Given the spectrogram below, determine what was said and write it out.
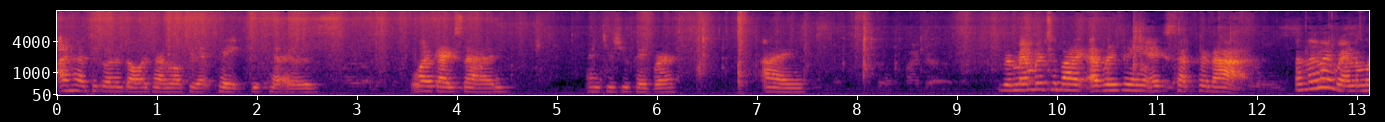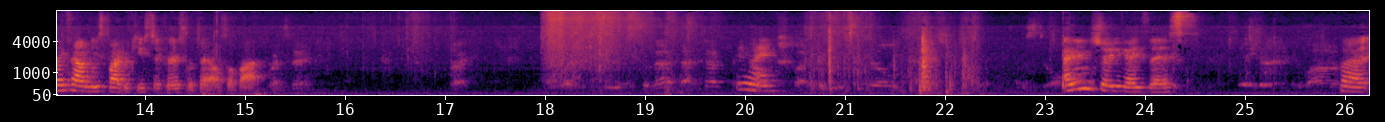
I had to go to Dollar General to get tape because, like I said, and tissue paper, I remembered to buy everything except for that. And then I randomly found these barbecue stickers, which I also bought. Anyway, I didn't show you guys this, but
